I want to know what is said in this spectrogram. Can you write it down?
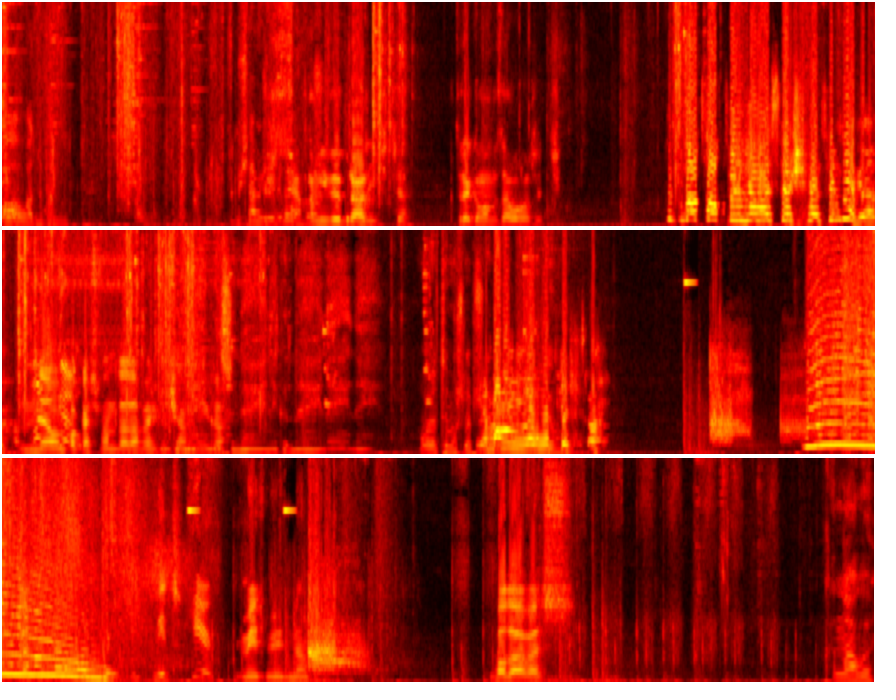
O, ładny. Myślałem, że dobieram. Sami wybraliście, którego mam założyć. Dwa ja jestem świętym niebie. Neon, pokaż wandala, weź wyciągnij go. Ale ty masz lepsze. Ja mam nie mogę. łupieczkę. Mid. Here. Mieć, mieć, no. Woda weź. Kanały.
